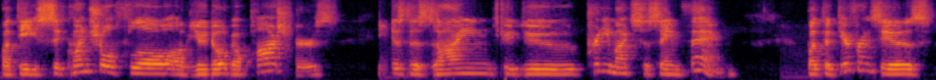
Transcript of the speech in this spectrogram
But the sequential flow of yoga postures is designed to do pretty much the same thing. But the difference is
